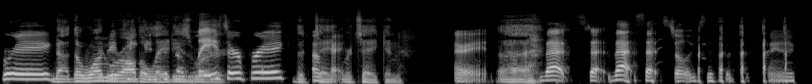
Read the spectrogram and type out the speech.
brig? No, the one where all the ladies were, laser brig. the ta- Okay. were taken. All right. Uh, That set that set still exists at this point.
